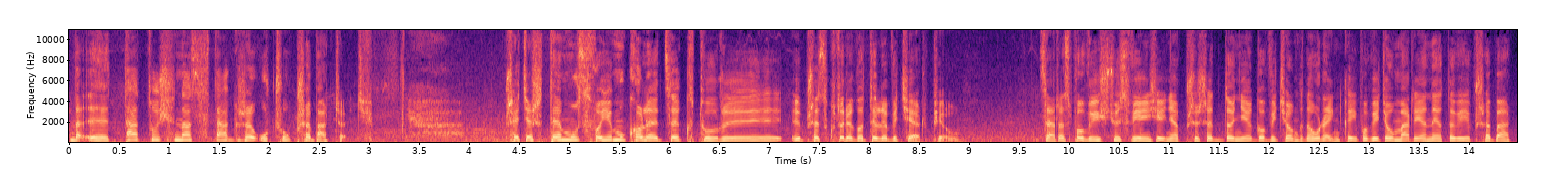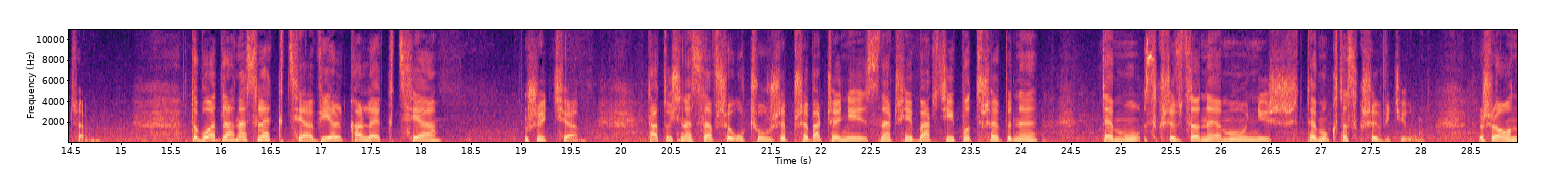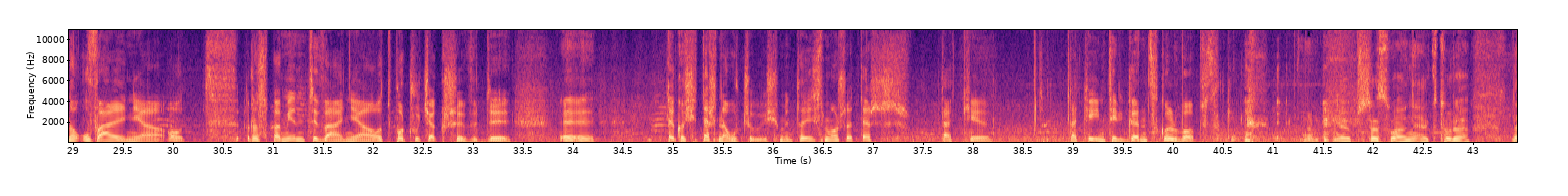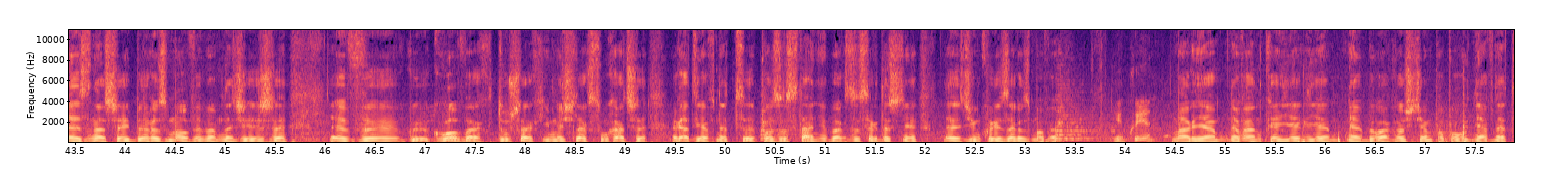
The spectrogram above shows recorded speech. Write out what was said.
e, Tatuś nas także uczył przebaczać. Przecież temu swojemu koledze, który, przez którego tyle wycierpiał. Zaraz po wyjściu z więzienia przyszedł do niego, wyciągnął rękę i powiedział: Marian, ja tobie przebaczam. To była dla nas lekcja, wielka lekcja życia. Tatuś nas zawsze uczył, że przebaczenie jest znacznie bardziej potrzebne temu skrzywdzonemu niż temu, kto skrzywdził. Że ono uwalnia od rozpamiętywania, od poczucia krzywdy. Y, Tego się też nauczyłyśmy. To jest może też takie, takie inteligencko-lwowskie. e, przesłanie, które e, z naszej rozmowy, mam nadzieję, że e, w głowach, duszach i myślach słuchaczy Radia Wnet pozostanie. Bardzo serdecznie dziękuję za rozmowę. Dziękuję. Maria Wanke-Jerie e, była gościem popołudnia Wnet.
